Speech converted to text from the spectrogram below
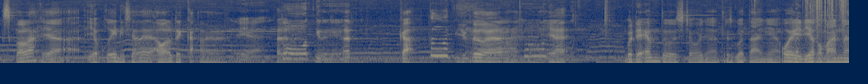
sekolah ya ya pokoknya inisialnya awal dari K lah. Ya. iya tut gitu ya Kak tut gitu kan. Nah, ya gue DM tuh si cowoknya terus gue tanya woi dia ke mana?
